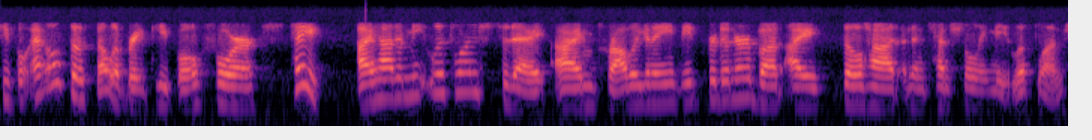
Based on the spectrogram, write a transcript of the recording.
people and also celebrate people for, hey, I had a meatless lunch today. I'm probably going to eat meat for dinner, but I still had an intentionally meatless lunch.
